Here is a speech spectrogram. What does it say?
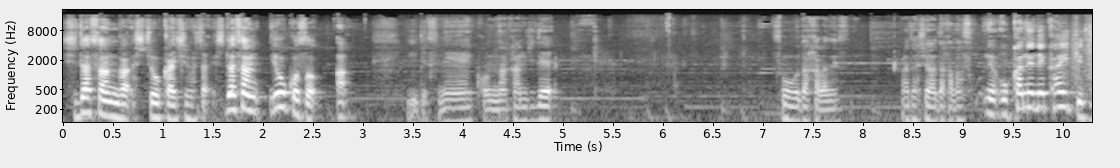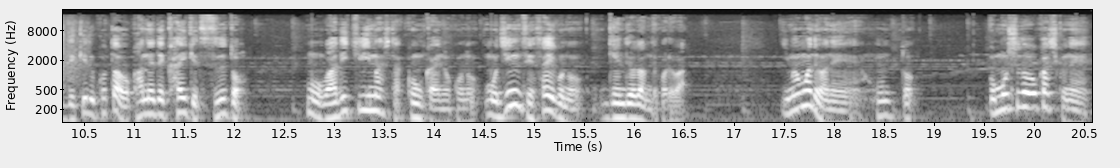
志田さんが視聴開始しました。志田さん、ようこそ。あ、いいですね。こんな感じで。そう、だからです。私はだから、ね、お金で解決できることはお金で解決すると。もう割り切りました。今回のこの、もう人生最後の減量なんで、これは。今まではね、ほんと、面白おかしくね、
